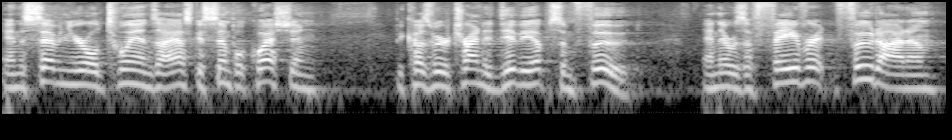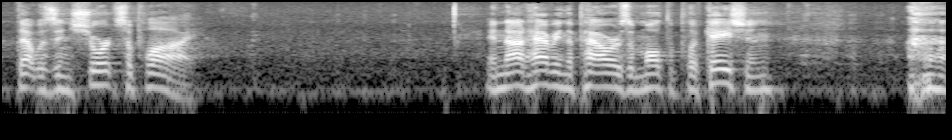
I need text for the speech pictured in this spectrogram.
and the seven year old twins. I asked a simple question because we were trying to divvy up some food, and there was a favorite food item that was in short supply. And not having the powers of multiplication, I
